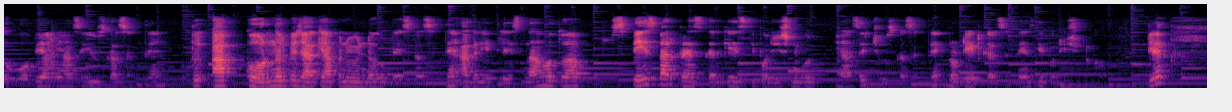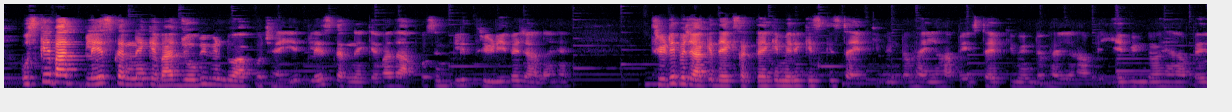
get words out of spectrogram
तो वो भी आप यहाँ से यूज़ कर सकते हैं। तो आप कॉर्नर पे जाके अपनी विंडो को प्लेस कर सकते हैं। अगर ये प्लेस ना हो तो आप स्पेस बार प्रेस करके इसकी पोजीशन को यहाँ से चूज़ कर सकते हैं। रोटेट कर सकते हैं इसकी पोजीशन को। क्लियर उसके बाद प्लेस करने के बाद जो भी विंडो आपको चाहिए प्लेस करने के बाद आपको सिंपली थ्री पे जाना है। थ्री पे जाके देख सकते हैं कि मेरी किस किस टाइप की विंडो है, यहाँ पे इस टाइप की विंडो है, यहाँ पे ये विंडो है, यहाँ पे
